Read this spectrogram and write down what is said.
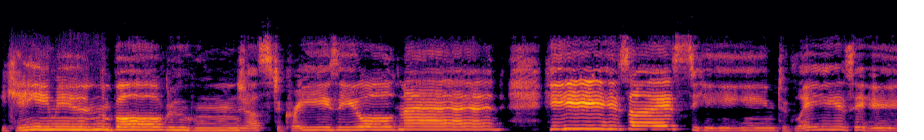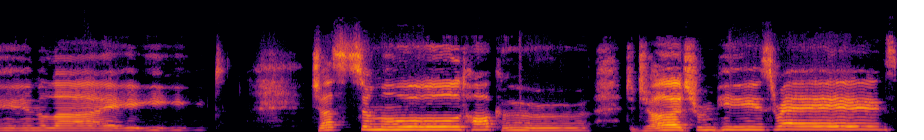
He came in the ballroom just a crazy old man. His eyes seemed to glaze in the light just some old hawker to judge from his rags,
